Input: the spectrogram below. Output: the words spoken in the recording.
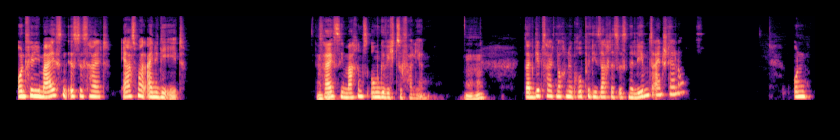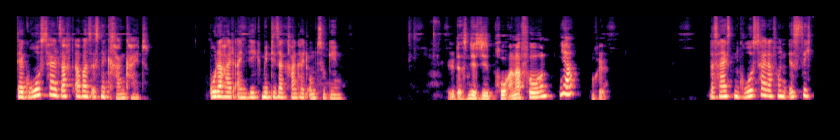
Und für die meisten ist es halt erstmal eine Diät. Das Mhm. heißt, sie machen es, um Gewicht zu verlieren. Mhm. Dann gibt's halt noch eine Gruppe, die sagt, es ist eine Lebenseinstellung. Und der Großteil sagt aber, es ist eine Krankheit. Oder halt ein Weg, mit dieser Krankheit umzugehen. Das sind jetzt diese Pro-Anna-Foren? Ja. Okay. Das heißt, ein Großteil davon ist sich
